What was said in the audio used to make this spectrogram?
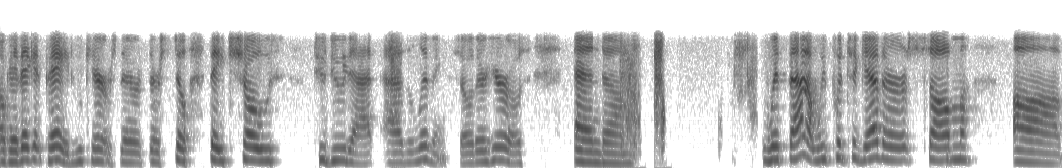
Okay, they get paid. Who cares? They're they're still they chose to do that as a living. So they're heroes. And um, with that, we put together some uh,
